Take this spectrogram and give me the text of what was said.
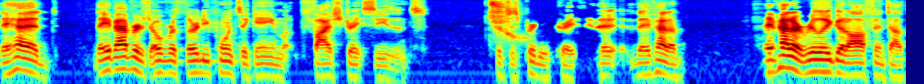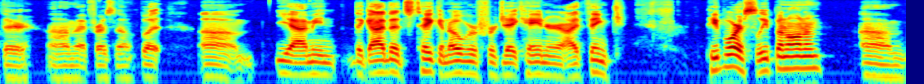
they had they've averaged over thirty points a game like five straight seasons, which is pretty crazy. They they've had a they've had a really good offense out there um, at Fresno, but um, yeah, I mean the guy that's taken over for Jake Haener, I think people are sleeping on him. Um,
